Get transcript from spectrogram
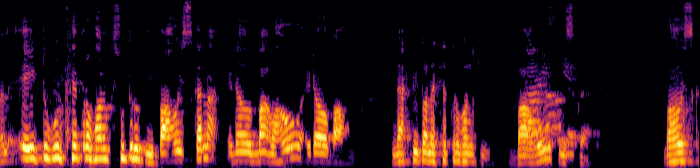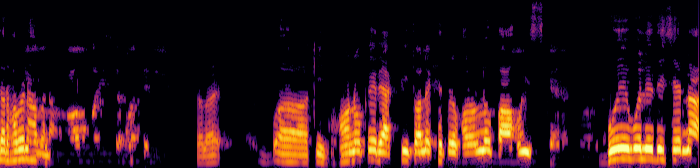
তাহলে এইটুকুর ক্ষেত্রফল সূত্র কি? বাহু স্কয়ার না? এটাও বাহু এটাও বাহু। একটি তলের ক্ষেত্রফল কি? বাহু স্কয়ার বাহু স্কয়ার হবে না হবে না? তাহলে কি, ঘনকের একটি তলের ক্ষেত্রফল হলো বাহু স্কয়ার বইয়ে বলে দিয়েছে, না,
